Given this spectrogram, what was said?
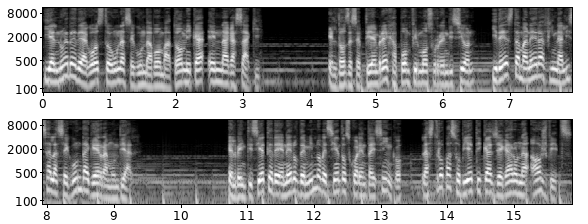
y el 9 de agosto una segunda bomba atómica en Nagasaki. El 2 de septiembre Japón firmó su rendición y de esta manera finaliza la Segunda Guerra Mundial. El 27 de enero de 1945, las tropas soviéticas llegaron a Auschwitz,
